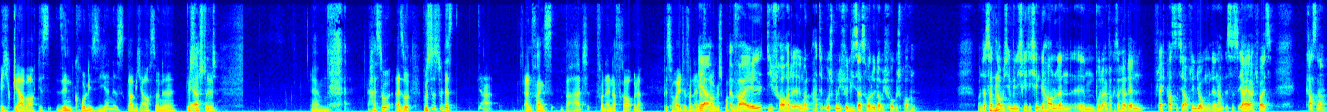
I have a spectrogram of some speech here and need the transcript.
ich glaube auch, das Synchronisieren ist, glaube ich, auch so eine Geschichte. Ja, stimmt. Ähm, hast du, also wusstest du, dass anfangs Bart von einer Frau oder bis heute von einer ja, Frau gesprochen wird? Weil die Frau hatte irgendwann, hatte ursprünglich für Lisas Rolle, glaube ich, vorgesprochen. Und das hat, mhm. glaube ich, irgendwie nicht richtig hingehauen und dann ähm, wurde einfach gesagt, ja, denn vielleicht passt es ja auf den Jungen. Und dann haben, ist es, ja, ja, ich weiß. Krass, ne?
